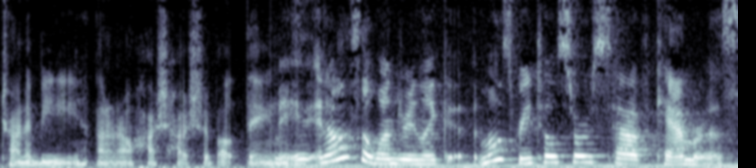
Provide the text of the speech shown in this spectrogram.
trying to be I don't know hush hush about things. And also wondering like most retail stores have cameras,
